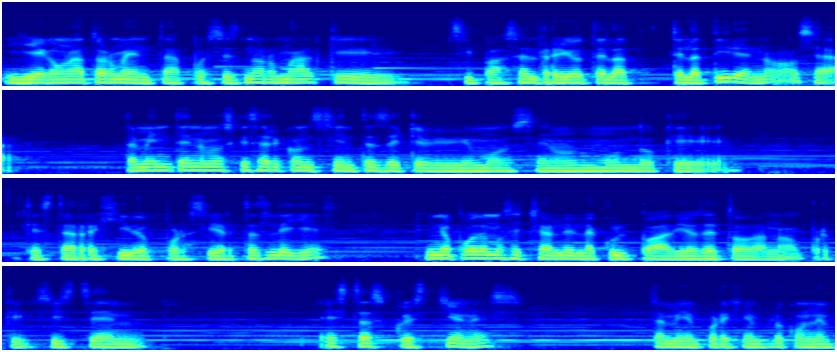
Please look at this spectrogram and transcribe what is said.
y llega una tormenta, pues es normal que si pasa el río te la, te la tire, ¿no? O sea, también tenemos que ser conscientes de que vivimos en un mundo que, que está regido por ciertas leyes y no podemos echarle la culpa a Dios de todo, ¿no? Porque existen estas cuestiones, también por ejemplo con la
